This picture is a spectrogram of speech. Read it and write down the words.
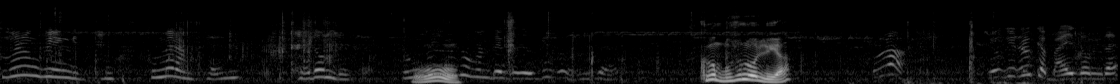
부메랑 비행기 되, 부메랑 되, 되던데. 오. 그건 무슨 원리야? 몰라. 여기 이렇게 말던데.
